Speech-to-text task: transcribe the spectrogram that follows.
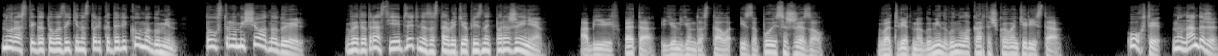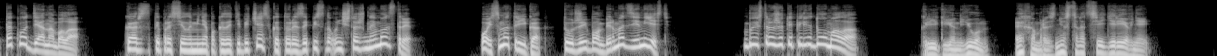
«Ну раз ты готова зайти настолько далеко, Магумин, то устроим еще одну дуэль. В этот раз я обязательно заставлю тебя признать поражение». Объявив это, Юн-Юн достала из-за пояса жезл. В ответ Магумин вынула карточку авантюриста. «Ух ты, ну надо же, так вот где она была. Кажется, ты просила меня показать тебе часть, в которой записаны уничтоженные монстры. Ой, смотри-ка, тут же и бомбер Мадзин есть. Быстро же ты передумала. Крик Юн-Юн эхом разнесся над всей деревней.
